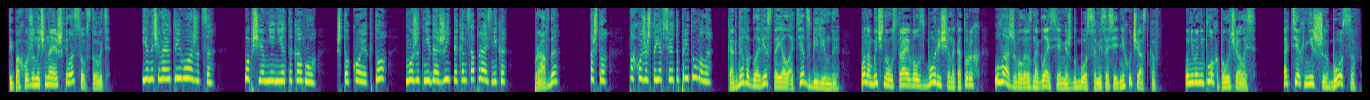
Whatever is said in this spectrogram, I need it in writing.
Ты, похоже, начинаешь философствовать. Я начинаю тревожиться. Общее мнение таково, что кое-кто может не дожить до конца праздника. Правда? А что, похоже, что я все это придумала. Когда во главе стоял отец Белинды, он обычно устраивал сборища, на которых улаживал разногласия между боссами соседних участков. У него неплохо получалось. От тех низших боссов,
